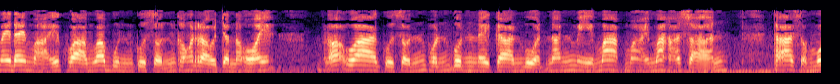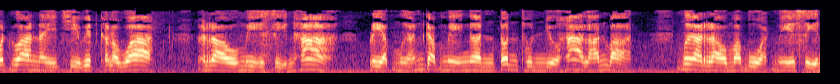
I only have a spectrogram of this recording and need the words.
ไม่ได้หมายความว่าบุญกุศลของเราจะน้อย เพราะว่ากุศลผลบุญในการบวชนั้นมีมากมายมหาศาล ถ้าสมมติว่าในชีวิตฆราวาสเรามีศีลห้า เปรียบเหมือนกับมีเงินต้นทุนอยู่ห้าล้านบาท เมื่อเรามาบวชมีศีล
